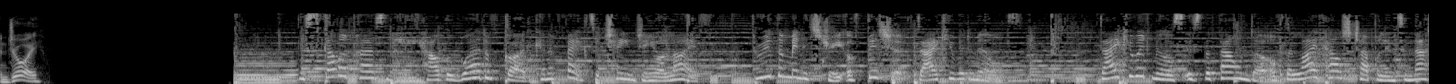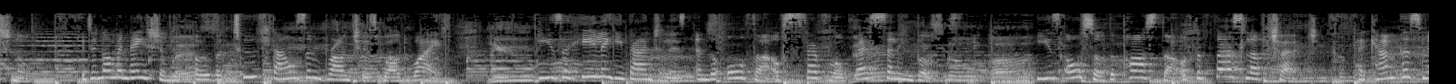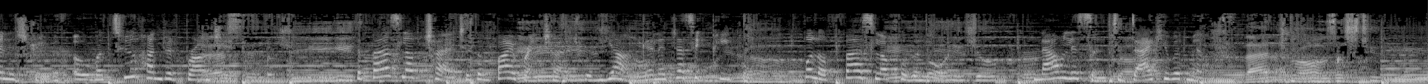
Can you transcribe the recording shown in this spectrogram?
Enjoy! Discover personally how the Word of God can affect a change in your life through the ministry of Bishop Dag Heward-Mills. Dag Heward-Mills is the founder of the Lighthouse Chapel International, a denomination with over 2,000 branches worldwide. He is a healing evangelist and the author of several best-selling books. He is also the pastor of the First Love Church, a campus ministry with over 200 branches. The First Love Church is a vibrant church with young, energetic people full of first love for the Lord. Now listen to Dag Heward-Mills. that draws us to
